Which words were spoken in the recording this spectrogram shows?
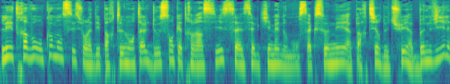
Les travaux ont commencé sur la départementale 286, celle qui mène au Mont-Saxonnet à partir de Tué à Bonneville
